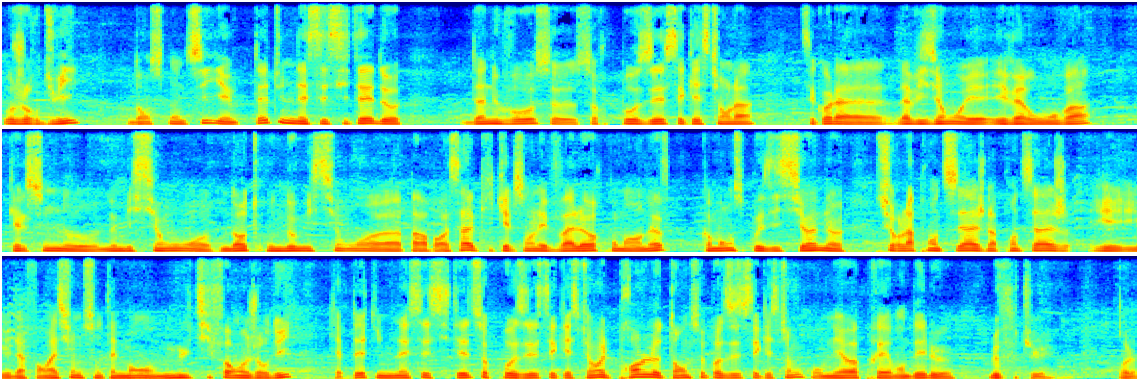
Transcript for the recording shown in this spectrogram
aujourd'hui, dans ce monde-ci, il y a peut-être une nécessité de d'à nouveau se, se reposer ces questions-là. C'est quoi la, vision et, vers où on va? Quelles sont nos, nos missions, notre ou nos missions par rapport à ça? Et puis quelles sont les valeurs qu'on met en œuvre? Comment on se positionne euh, sur l'apprentissage L'apprentissage et, la formation sont tellement multiformes aujourd'hui qu'il y a peut-être une nécessité de se reposer ces questions et de prendre le temps de se poser ces questions pour mieux appréhender le, le futur. Voilà.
